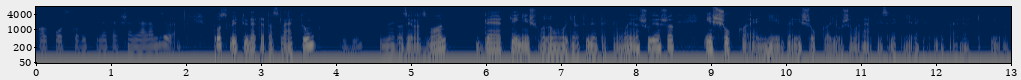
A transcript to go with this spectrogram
a post-covid tünetek sem jellemzőek? Post-covid tünetet azt láttunk, uh-huh. meg azért az van, de tény is való, hogy a tünetek nem olyan súlyosak, és sokkal enyhébben és sokkal gyorsabban átvészelik a gyerekek, mint a felnőttek. Igen.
